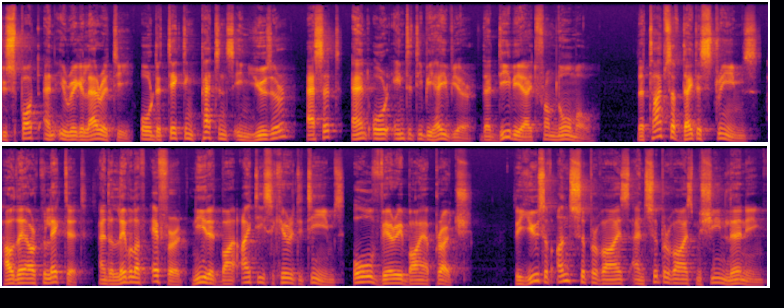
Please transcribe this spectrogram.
to spot an irregularity or detecting patterns in user, asset, and or entity behavior that deviate from normal. The types of data streams, how they are collected, and the level of effort needed by IT security teams all vary by approach. The use of unsupervised and supervised machine learning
